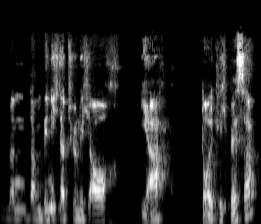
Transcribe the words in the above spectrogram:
dann, dann bin ich natürlich auch, ja, deutlich besser.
